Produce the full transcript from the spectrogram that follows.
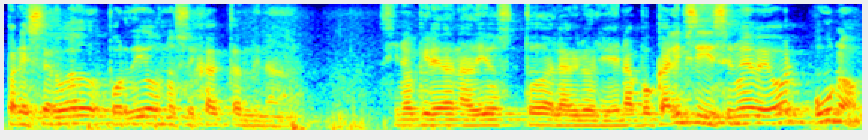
preservados por Dios no se jactan de nada sino que le dan a Dios toda la gloria. En Apocalipsis 19, 1,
